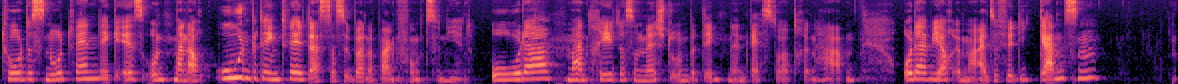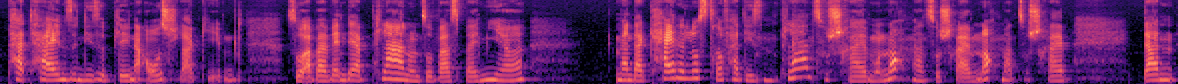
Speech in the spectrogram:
todesnotwendig ist und man auch unbedingt will, dass das über eine Bank funktioniert. Oder man dreht es und möchte unbedingt einen Investor drin haben. Oder wie auch immer. Also für die ganzen Parteien sind diese Pläne ausschlaggebend. So, aber wenn der Plan und sowas bei mir, man da keine Lust drauf hat, diesen Plan zu schreiben und nochmal zu schreiben, nochmal zu schreiben, dann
